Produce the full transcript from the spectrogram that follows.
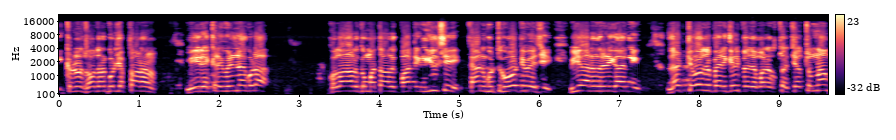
ఇక్కడున్న సోదరులు కూడా చెప్తా ఉన్నాను. మీరు ఎక్కడికి వెళ్ళినా కూడా కులాలకు మతాలకు పార్టీకి నిలిచి ఫ్యాన్ గుర్తుకు ఓటు వేసి విజయానంద రెడ్డి గారిని లక్ష రోజుల పైన గెలిపేది మనతో చేస్తున్నాం.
